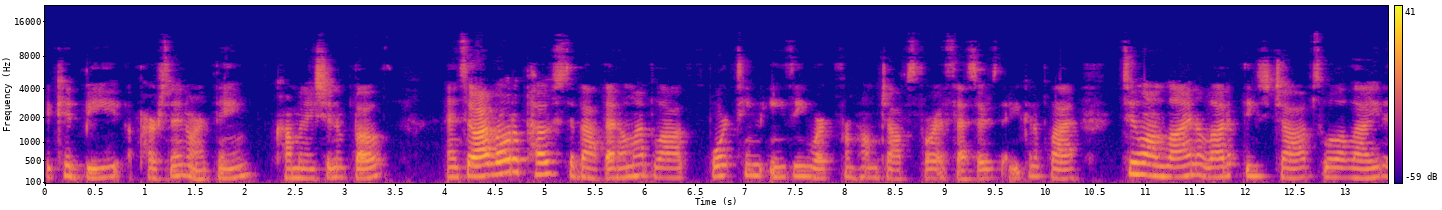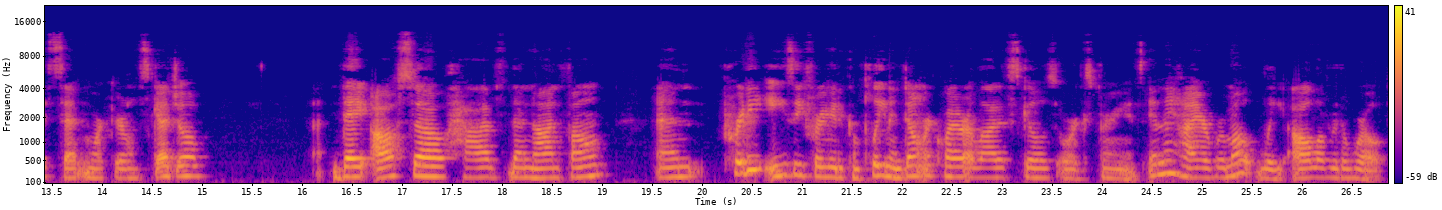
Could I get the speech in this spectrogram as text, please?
It could be a person or a thing, combination of both. And so I wrote a post about that on my blog 14 easy work from home jobs for assessors that you can apply to online. A lot of these jobs will allow you to set and work your own schedule. They also have the non phone and pretty easy for you to complete and don't require a lot of skills or experience. And they hire remotely all over the world.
